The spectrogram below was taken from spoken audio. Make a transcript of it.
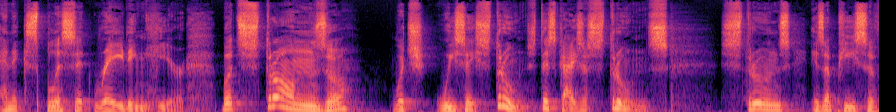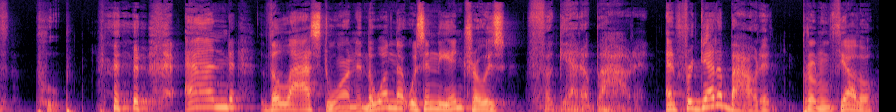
an explicit rating here. But stronzo, which we say struns, this guy's a struns. Struns is a piece of poop. and the last one, and the one that was in the intro, is forget about it. And forget about it, pronunciado,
